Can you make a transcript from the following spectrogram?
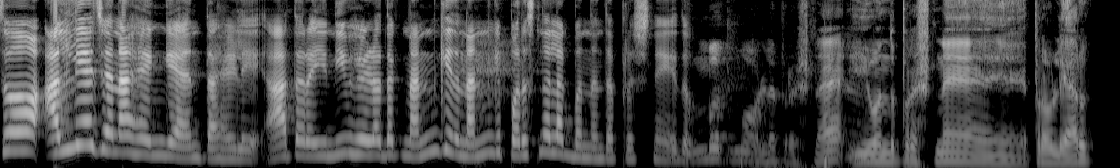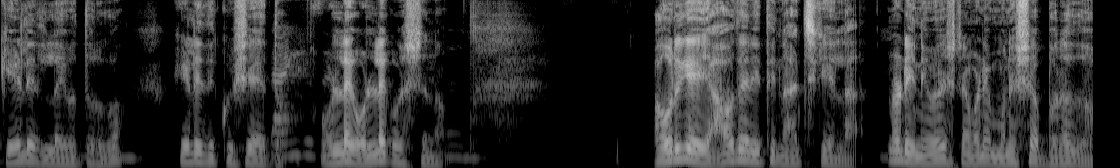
ಸೊ ಅಲ್ಲಿಯ ಜನ ಹೆಂಗೆ ಅಂತ ಹೇಳಿ ಆ ಥರ ನೀವು ಹೇಳೋದಕ್ಕೆ ನನಗೆ ನನಗೆ ಪರ್ಸ್ನಲ್ ಆಗಿ ಬಂದಂಥ ಪ್ರಶ್ನೆ ಇದು. ತುಂಬ ತುಂಬ ಒಳ್ಳೆ ಪ್ರಶ್ನೆ. ಈ ಒಂದು ಪ್ರಶ್ನೆ ಪ್ರಾಬ್ಲಿ ಯಾರೂ ಕೇಳಿರಲಿಲ್ಲ ಇವತ್ತರೆಗೂ ಕೇಳಿದ್ದಕ್ಕೆ ಖುಷಿ ಆಯಿತು. ಒಳ್ಳೆ ಒಳ್ಳೆ ಕ್ವಶನು ಅವರಿಗೆ ಯಾವುದೇ ರೀತಿ ನಾಚಿಕೆ ಇಲ್ಲ. ನೋಡಿ ನೀವು ಯೋಚನೆ ಮಾಡಿ ಮನುಷ್ಯ ಬರೋದು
